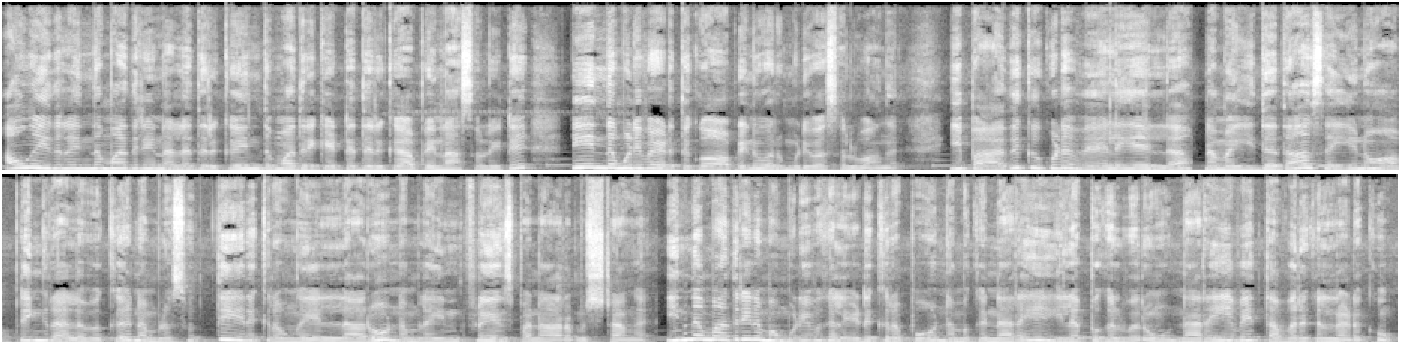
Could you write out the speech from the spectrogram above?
அவங்க இதுல இந்த மாதிரி நல்லது இருக்கு இந்த மாதிரி கெட்டது இருக்கு அப்படின்லாம் சொல்லிட்டு நீ இந்த முடிவை எடுத்துக்கோ அப்படின்னு ஒரு முடிவை சொல்லுவாங்க. இப்போ அதுக்கு கூட வேலையே இல்லை. நம்ம இதை தான் செய்யணும் அப்படிங்கிற அளவுக்கு நம்மளை சுத்தி இருக்கிறவங்க எல்லாரும் நம்மளை இன்ஃப்ளூயன்ஸ் பண்ண ஆரம்பிச்சிட்டாங்க. இந்த மாதிரி நம்ம முடிவுகள் எடுக்கிறப்போ நமக்கு நிறைய இழப்புகள் வரும் நிறையவே தவறுகள் நடக்கும்.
